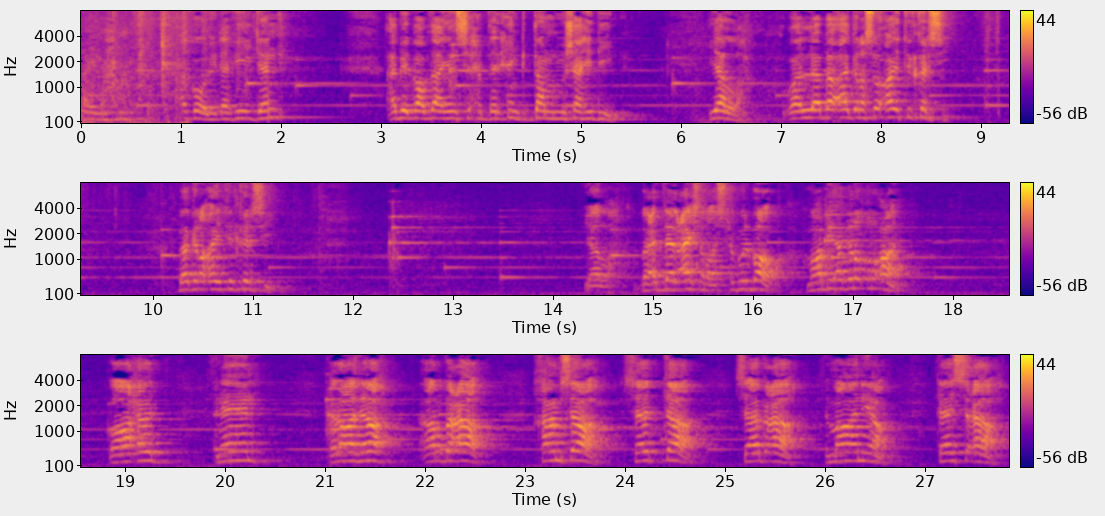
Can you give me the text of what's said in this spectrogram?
لا اله الا الله أقول اذا في جن أبي الباب ذا ينسحب ذا الحين قدام المشاهدين. يلا. ولا بقرا آية الكرسي. بقرأ آية الكرسي. يلا. بعد العشرة اسحبوا الباب. ما أبي أقرأ قرآن. واحد اثنين ثلاثة أربعة خمسة ستة سبعة ثمانية تسعة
